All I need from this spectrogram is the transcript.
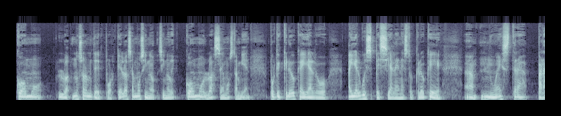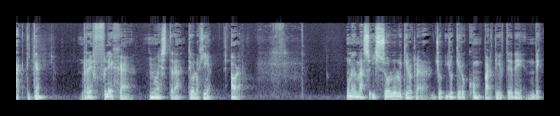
cómo no solamente de por qué lo hacemos, sino, sino de cómo lo hacemos también. Porque creo que hay algo, hay algo especial en esto. Creo que ah, nuestra práctica refleja nuestra teología. Ahora, una vez más, y solo lo quiero aclarar, yo, yo quiero compartirte de, de,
